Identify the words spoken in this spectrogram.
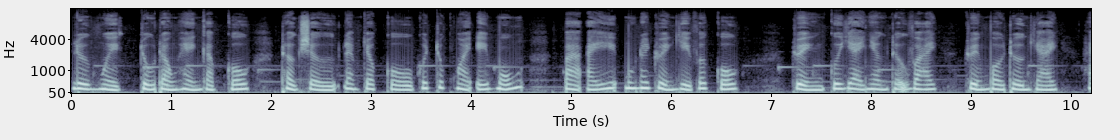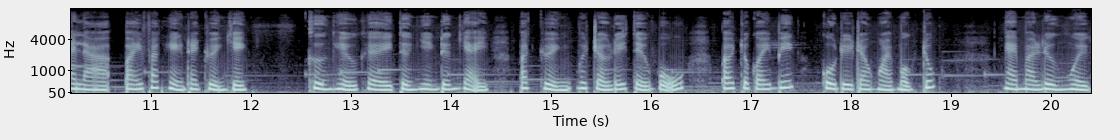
Lương Nguyệt chủ động hẹn gặp cô, thật sự làm cho cô có chút ngoài ý muốn. Bà ấy muốn nói chuyện gì với cô? Chuyện của dài nhân thử vai, chuyện bồi thường dạy hay là bà ấy phát hiện ra chuyện gì? Khương Hiệu Khệ tự nhiên đứng dậy, bắt chuyện với trợ lý Tiểu Vũ, báo cho cô ấy biết cô đi ra ngoài một chút. Ngày mà Lương Nguyệt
